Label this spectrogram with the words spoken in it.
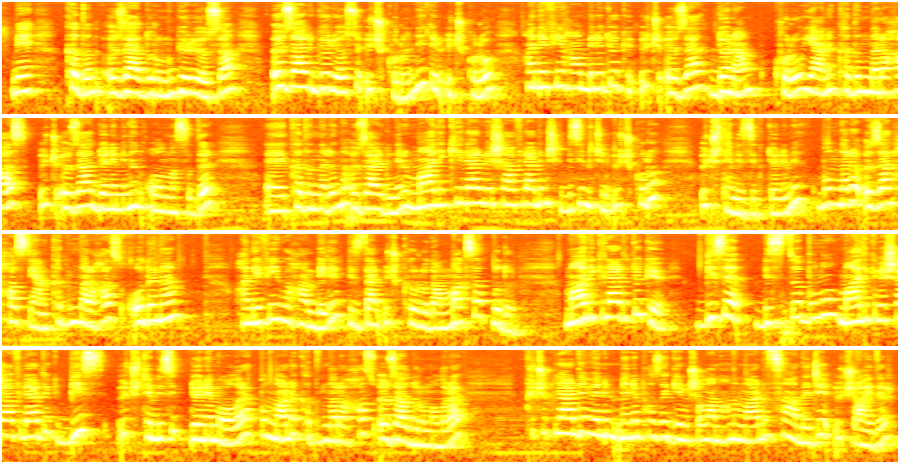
ve kadın özel durumu görüyorsa özel görüyorsa 3 kuru. Nedir 3 kuru? Hanefi Hanbeli diyor ki 3 özel dönem kuru yani kadınlara has 3 özel döneminin olmasıdır. Ee, kadınların özel günleri. Malikiler ve Şafiler demiş ki bizim için 3 kuru 3 temizlik dönemi. Bunlara özel has yani kadınlara has o dönem Hanefi ve Hanbeli bizden 3 kurudan maksat budur. Malikiler de diyor ki bize bizde bunu Maliki ve Şafiler diyor ki biz 3 temizlik dönemi olarak bunlar da kadınlara has özel durum olarak küçüklerde ve menopoza girmiş olan hanımlarda sadece 3 aydır.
